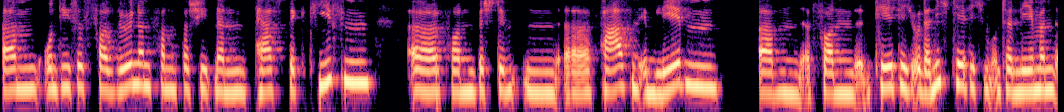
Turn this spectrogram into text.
Ähm, und dieses Versöhnen von verschiedenen Perspektiven, äh, von bestimmten äh, Phasen im Leben, von tätig oder nicht tätig im Unternehmen.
